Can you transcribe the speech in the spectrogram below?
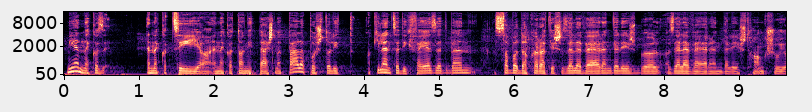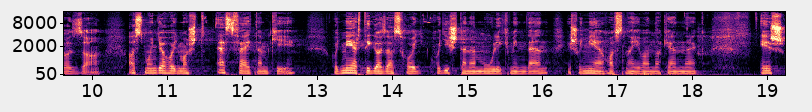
Mi ennek, az, ennek a célja, ennek a tanításnak? Pálapostól itt a kilencedik fejezetben a szabad akarat és az eleve elrendelésből az eleve elrendelést hangsúlyozza. Azt mondja, hogy most ezt fejtem ki, hogy miért igaz az, hogy, hogy Istenem múlik minden, és hogy milyen hasznai vannak ennek. És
